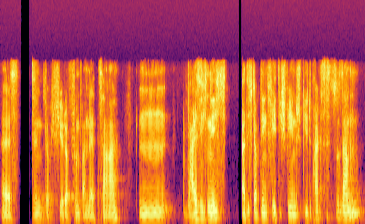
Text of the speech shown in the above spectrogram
äh, es sind, glaube ich, vier oder fünf an der Zahl, hm, weiß ich nicht. Also ich glaube, denen fehlt die fehlende Spielpraxis zusammen.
